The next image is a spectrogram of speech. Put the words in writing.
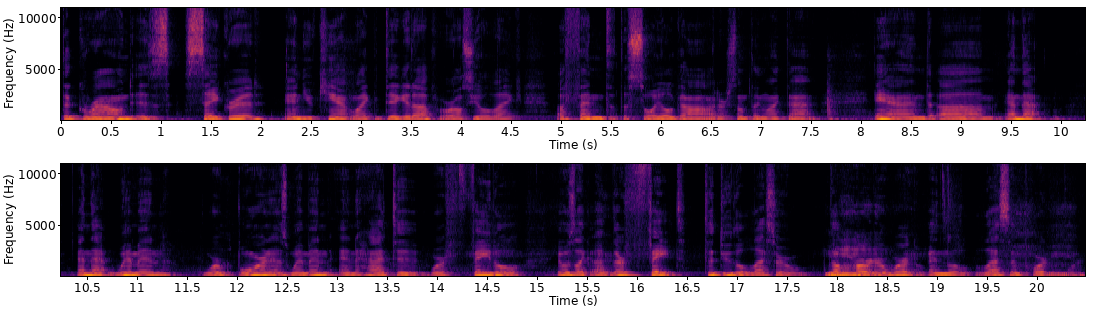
the ground is sacred and you can't like dig it up or else you'll like offend the soil god or something like that. And um, and that and that women were born as women and had to were fatal. It was like a, their fate to do the lesser, the harder work and the less important work.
